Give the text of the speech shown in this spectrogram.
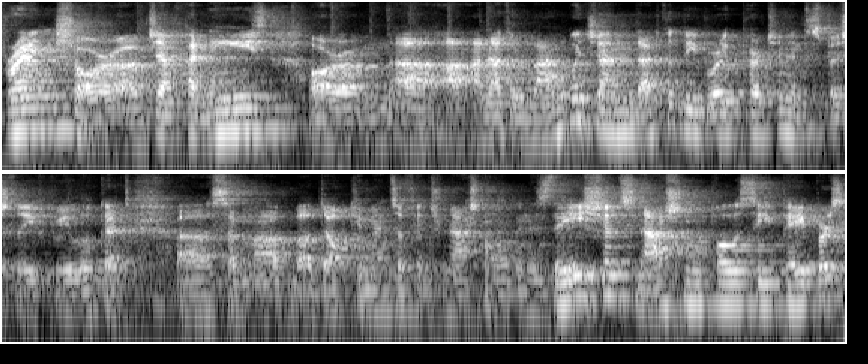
French or uh, Japanese or um, uh, another language and that could be very pertinent especially if we look at uh, some uh, documents of international organizations, national policy papers.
